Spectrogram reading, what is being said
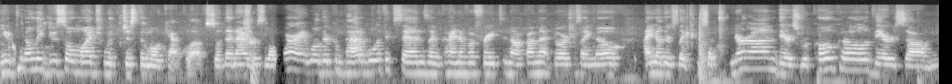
you can only do so much with just the mocap gloves. So then I Sure. was like, all right, well, they're compatible with Xsens. I'm kind of afraid to knock on that door because I know, I know there's like Perception Neuron, there's Rokoko, there's, um,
